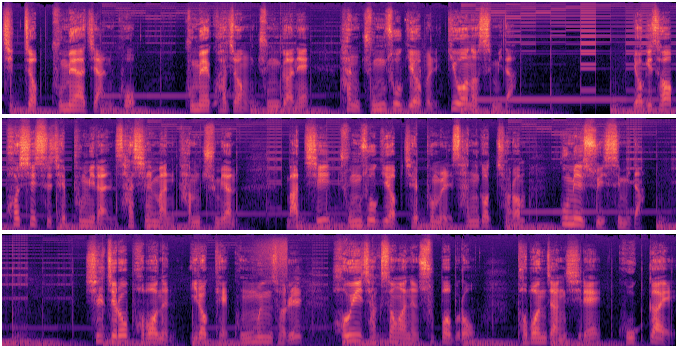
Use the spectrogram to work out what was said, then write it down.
직접 구매하지 않고 구매 과정 중간에 한 중소기업을 끼워 넣습니다. 여기서 퍼시스 제품이란 사실만 감추면 마치 중소기업 제품을 산 것처럼 꾸밀 수 있습니다. 실제로 법원은 이렇게 공문서를 허위 작성하는 수법으로 법원장실에 고가의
